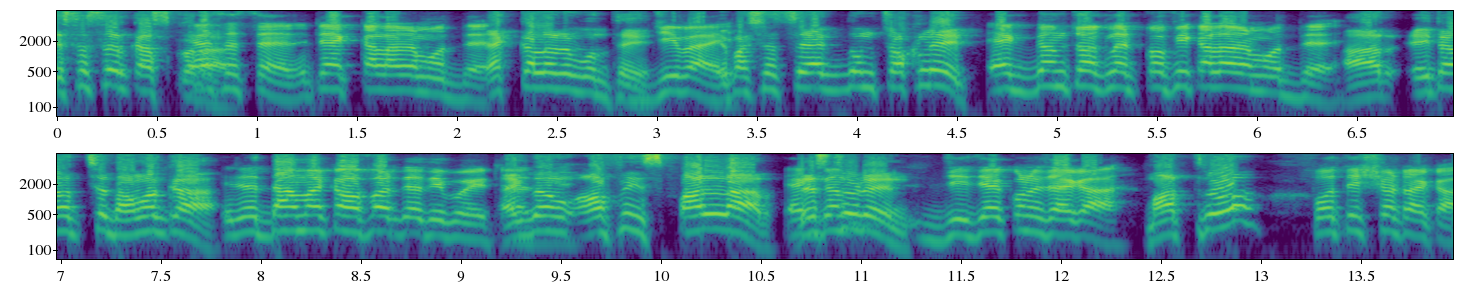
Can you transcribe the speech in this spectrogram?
এসএস এর কাজ করা। এসএসএর এটা এক কালারের মধ্যে। এক কালারের মধ্যে। জি ভাই। এ পাশে হচ্ছে একদম চকলেট একদম চকলেট কফি কালারের মধ্যে। আর এটা হচ্ছে ধামাকা। এটা দামাকা অফার দিয়ে দিব এটা। একদম অফিস পার্লার রেস্টুরেন্ট জি যে কোনো জায়গা। মাত্র পঁচিশশো টাকা।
